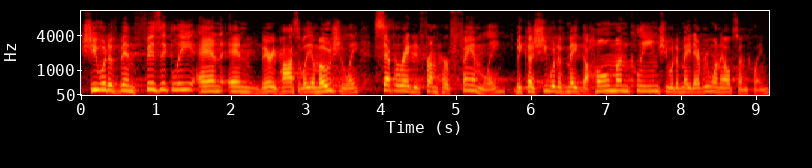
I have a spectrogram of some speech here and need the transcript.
She would have been physically and, and very possibly emotionally separated from her family because she would have made the home unclean. She would have made everyone else unclean.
